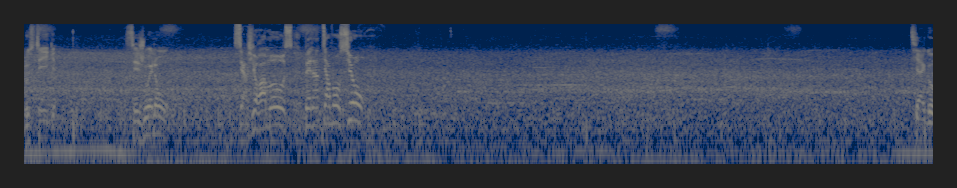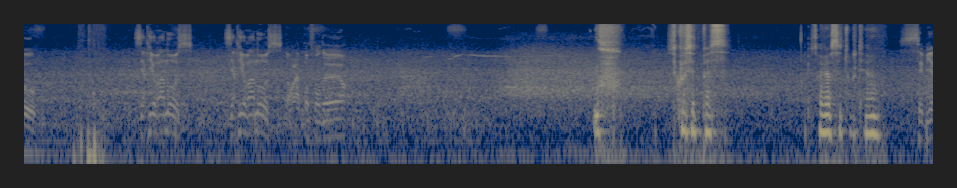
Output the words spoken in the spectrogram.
Lustig. C'est joué long. Sergio Ramos, belle intervention. Thiago. Sergio Ramos. Sergio Ramos dans la profondeur. C'est quoi cette passe Il peut traverser tout le terrain. C'est bien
